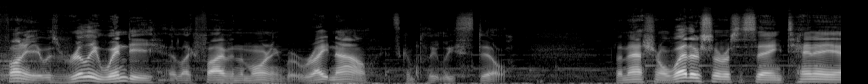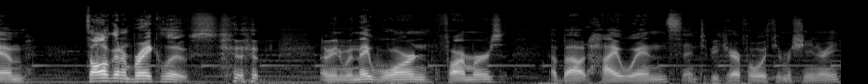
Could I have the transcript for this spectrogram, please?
Funny, it was really windy at like 5 in the morning, but right now it's completely still. The National Weather Service is saying 10 a.m. it's all going to break loose. I mean, when they warn farmers about high winds and to be careful with your machinery,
